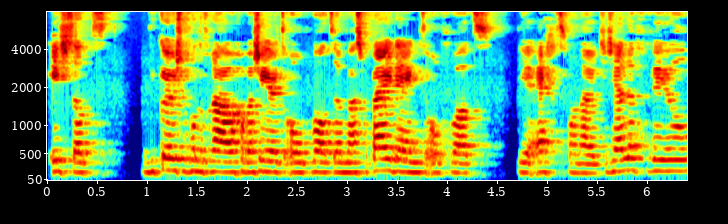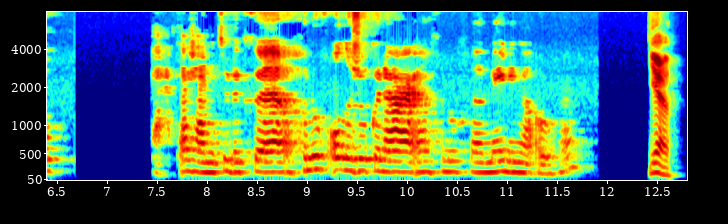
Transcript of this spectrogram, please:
is dat die keuze van de vrouw gebaseerd op wat de maatschappij denkt of wat je echt vanuit jezelf wil? Ja, daar zijn natuurlijk eh, genoeg onderzoeken naar en genoeg eh, meningen over. Ja.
